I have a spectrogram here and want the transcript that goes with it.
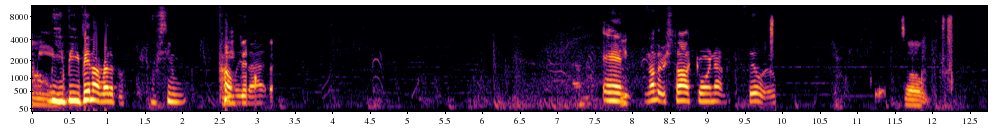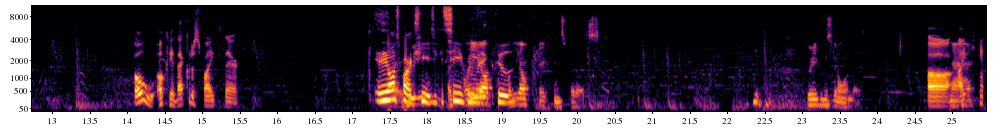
mean, We, we've been on Reddit before. We've seen probably been- that. And You- another stock going out to Cthulhu. So oh, okay, that could have spiked there. If you want Alright, smart cheese, you can like, see from y'all- Cthulhu. What are y'all predictions for this? Who do you think is gonna win this? Uh, Nah. I can't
